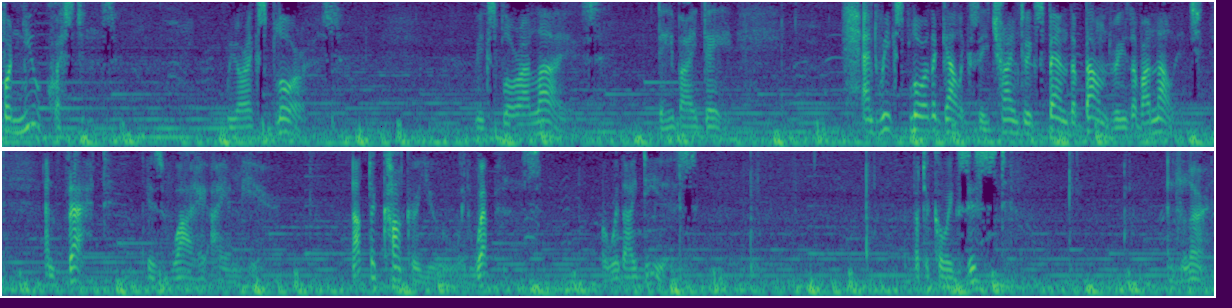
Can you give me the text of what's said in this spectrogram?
for new questions. We are explorers. We explore our lives day by day. And we explore the galaxy, trying to expand the boundaries of our knowledge. And that is why I am here. Not to conquer you with weapons or with ideas, but to coexist and learn.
